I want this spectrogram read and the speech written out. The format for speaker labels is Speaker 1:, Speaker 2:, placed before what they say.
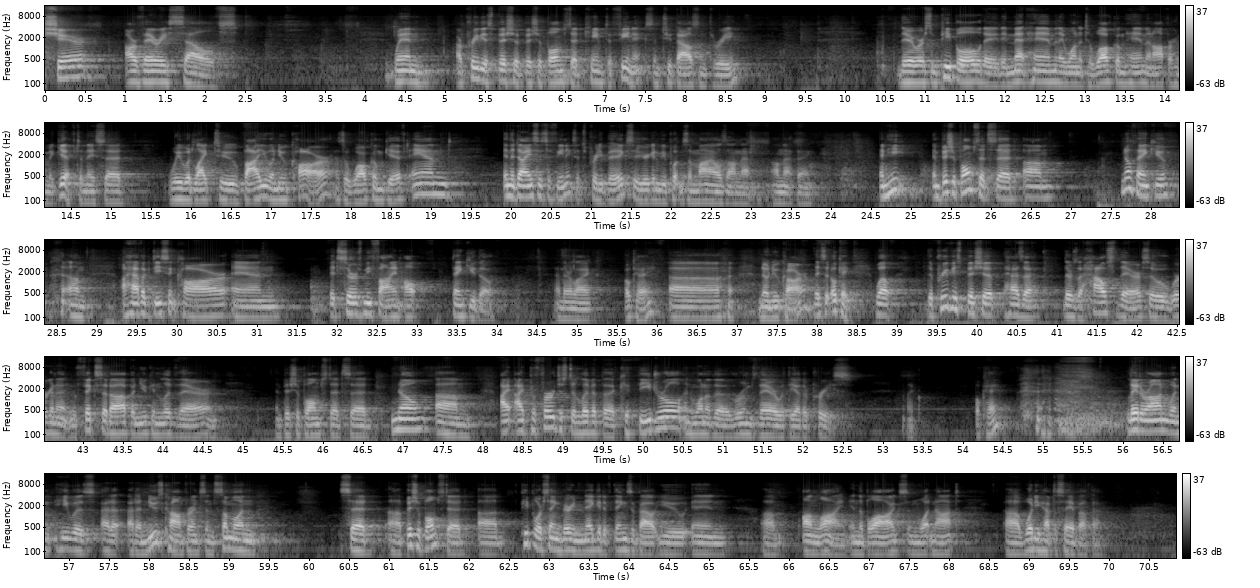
Speaker 1: share our very selves. When our previous bishop, Bishop Olmsted, came to Phoenix in 2003, there were some people, they, they met him and they wanted to welcome him and offer him a gift. And they said, We would like to buy you a new car as a welcome gift. And in the Diocese of Phoenix, it's pretty big, so you're going to be putting some miles on that, on that thing. And, he, and Bishop Olmsted said, um, No, thank you. Um, I have a decent car and it serves me fine. I'll, thank you, though. And they're like, Okay, uh, no new car? They said, Okay, well, the previous bishop has a there's a house there, so we're gonna fix it up and you can live there. And, and Bishop Olmsted said, No, um, I, I prefer just to live at the cathedral in one of the rooms there with the other priests. I'm like, okay. Later on, when he was at a, at a news conference and someone said, uh, Bishop Olmsted, uh, people are saying very negative things about you in um, online, in the blogs and whatnot. Uh, what do you have to say about that?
